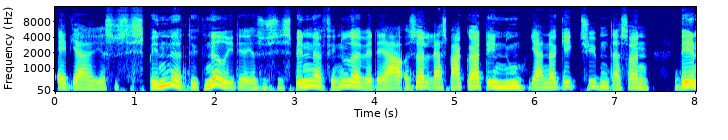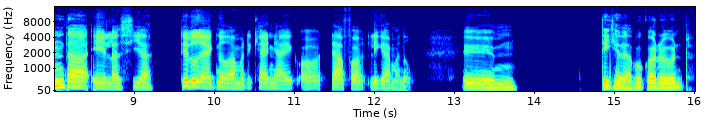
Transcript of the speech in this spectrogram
at jeg, jeg synes, det er spændende at dykke ned i det, jeg synes, det er spændende at finde ud af, hvad det er, og så lad os bare gøre det nu. Jeg er nok ikke typen, der sådan venter, eller siger, det ved jeg ikke noget om, og det kan jeg ikke, og derfor lægger jeg mig ned. Øhm, det kan være på godt og ondt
